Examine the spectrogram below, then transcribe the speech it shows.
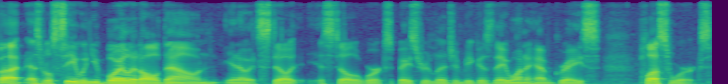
But as we'll see, when you boil it all down, you know, it's still it's still a works-based religion because they want to have grace plus works.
